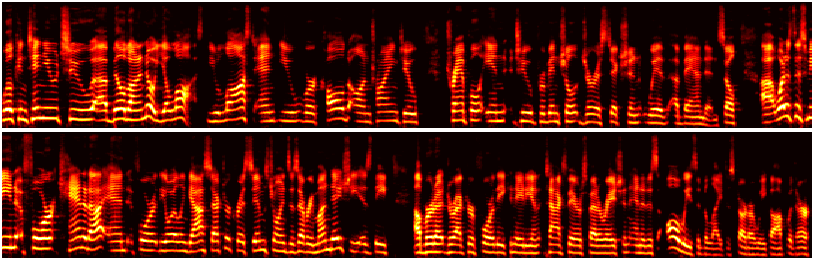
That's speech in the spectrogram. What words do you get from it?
we'll continue to uh, build on it. No, you lost. You lost, and you were called on trying to trample into provincial jurisdiction with abandon. So, uh, what does this mean for Canada and for the oil and gas sector. Kris Sims joins us every Monday. She is the Alberta director for the Canadian Taxpayers Federation, and it is always a delight to start our week off with her.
